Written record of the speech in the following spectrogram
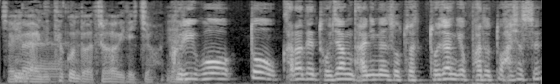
저희가 네. 이제 태권도가 들어가게 됐죠. 예. 그리고 또 가라데 도장 다니면서 도, 도장 격파도 또 하셨어요?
